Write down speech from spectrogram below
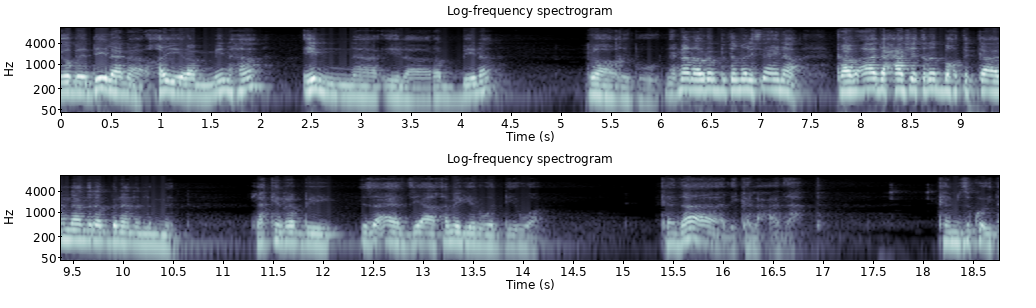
ዩብዲለና ኸይረን ሚንሃ ኢና ኢላ ረቢና ራግቡን ንሕና ናብ ረቢ ተመሊስና ኢና ካብኣ ድሓሸት ረቢ ክትካኣና ንረብና ንልምን ላኪን ረቢ እዛ ኣያት እዚኣ ከመይ ገይሩ ወዲእዋ ከዛሊከ ልዓዛብ ከምዚ እኮ እዩ እቲ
